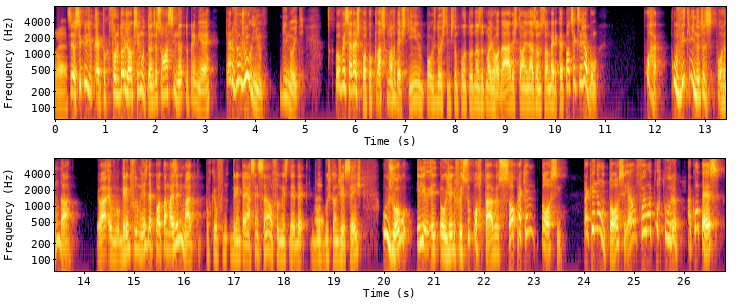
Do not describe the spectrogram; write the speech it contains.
É. Eu simplesmente, é porque foram dois jogos simultâneos, eu sou um assinante do Premier, quero ver um joguinho de noite. Vou ver se era esporte, o clássico nordestino, pô, os dois times estão pontuando nas últimas rodadas, estão ali na zona sul-americana, pode ser que seja bom. Porra, com 20 minutos eu disse, porra, não dá. Eu, eu, o Grêmio Fluminense pode estar mais animado, porque o Grêmio está em ascensão, o Fluminense deve, deve, é. buscando G6. O jogo, ele, ele, hoje ele foi suportável só para quem torce. Para quem não torce, é, foi uma tortura. Acontece.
